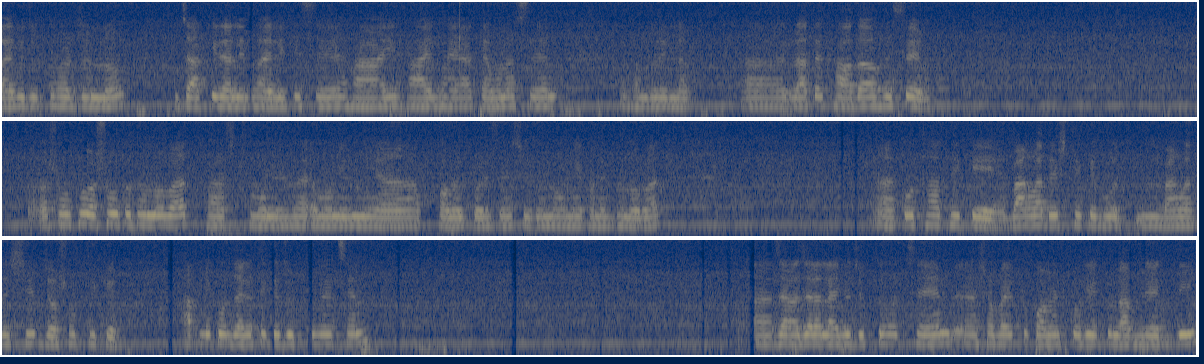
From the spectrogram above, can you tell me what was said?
লাইভে যুক্ত হওয়ার জন্য। জাকির আলী ভাই লিখেছে, হাই হাই ভাইয়া, কেমন আছেন? আলহামদুলিল্লাহ। রাতের খাওয়া দাওয়া হয়েছে। অসংখ্য অসংখ্য ধন্যবাদ। ফার্স্ট মনির ভাই, মনির মিয়া কমেন্ট করেছেন, সেজন্য অনেক অনেক ধন্যবাদ। কোথা থেকে? বাংলাদেশ থেকে বাংলাদেশের যশোর থেকে। আপনি কোন জায়গা থেকে যুক্ত হয়েছেন? যারা যারা লাইভে যুক্ত হচ্ছেন সবাই একটু কমেন্ট করি, একটু লাভ রেখ দিই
